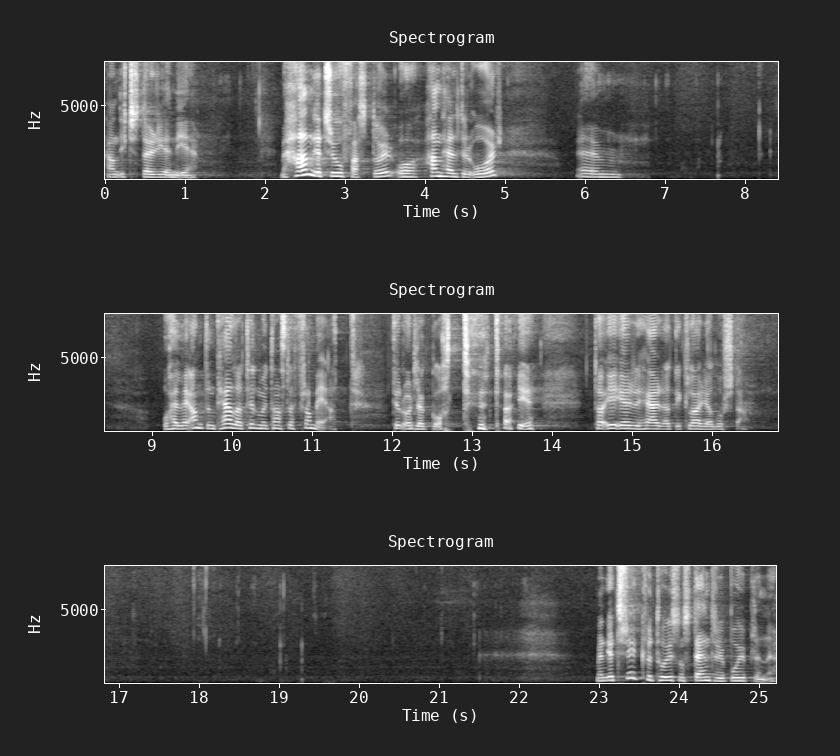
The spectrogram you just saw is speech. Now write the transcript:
han ikke større enn jeg. Men han er trofastor, og han helder år. Um, og hele anden taler til meg til han slipper fra meg. Det er ordentlig godt. da jeg, da jeg er her at jeg klarer å lusta. Men jeg trygg for tog som stender i bøyblene.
